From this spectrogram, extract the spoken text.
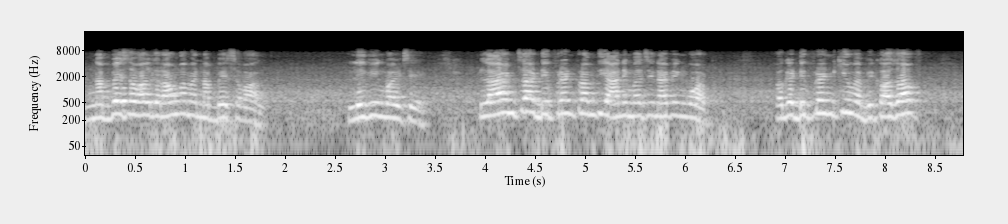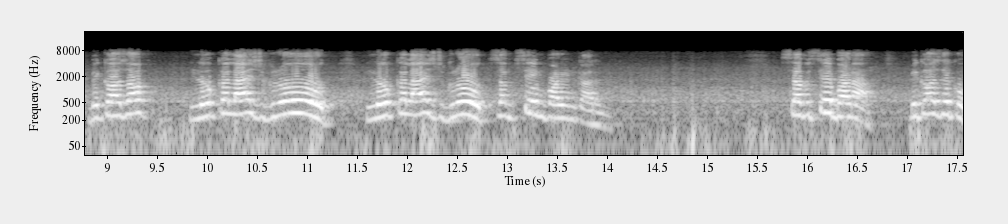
नब्बे सवाल कराऊँगा मैं, नब्बे सवाल। लिविंग वर्ल्ड से। Plants are different from the animals in having what okay different क्यों है? Because of because of localised growth localised growth सबसे इंपॉर्टेंट कारण। सबसे बड़ा बिकॉज़ देखो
